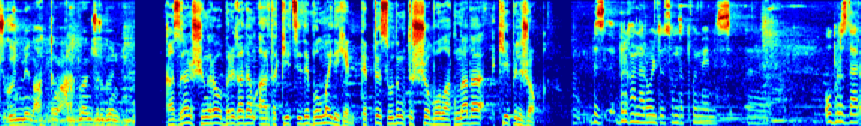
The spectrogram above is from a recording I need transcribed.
жүген мен аттың артынан жүрген Қазған Шыңырау бір қадам артық кетсе де болмайды екен. Тіпті судың тұщы болатынына да кепіл жоқ. біз бір ғана рөлді сомдап қоймаймыз Ә, образдар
